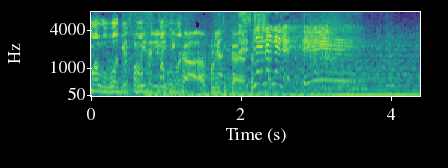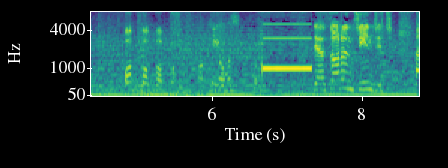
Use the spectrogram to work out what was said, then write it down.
malo vode. Mi smo videli politika, politika Ne, ne, ne, ne. E... Op, op, op, op. Ok, ovo se... Ja, Zoran Đinđić, pa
